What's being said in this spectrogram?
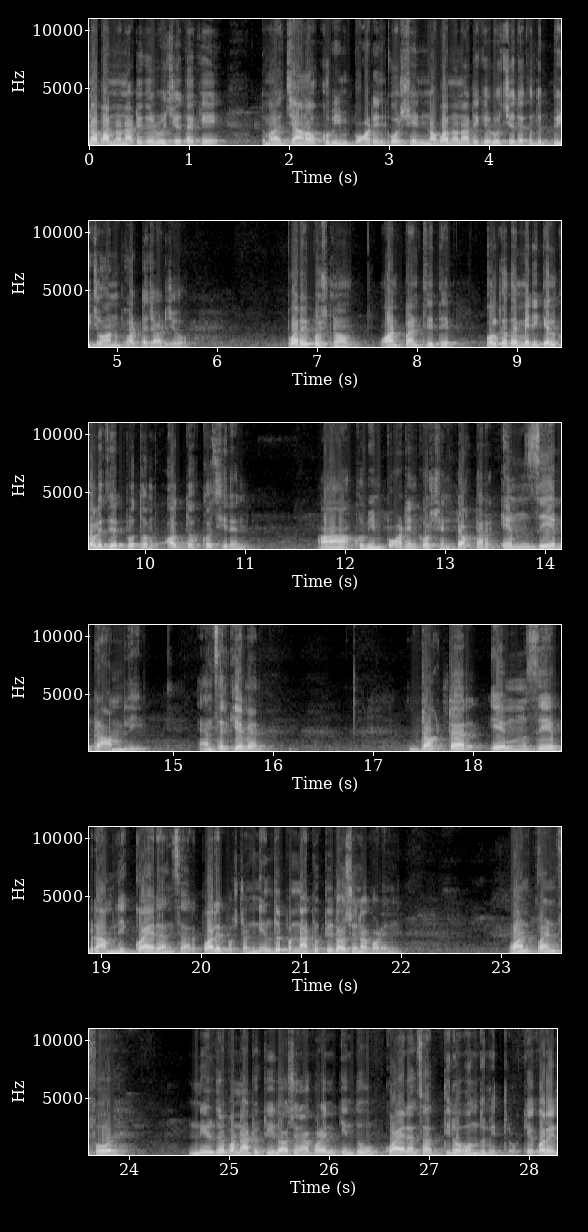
নবান্ন নাটকের রচয়িতাকে তোমরা জানো, খুব ইম্পর্টেন্ট কোশ্চেন নবান্ন নাটকের রচয়িতা কিন্তু বিজন ভট্টাচার্য। পরের প্রশ্ন ওয়ান পয়েন্ট থ্রিতে কলকাতা মেডিকেল কলেজের প্রথম অধ্যক্ষ ছিলেন। খুব important question doctor M J Bramley answer কী হবে? ডক্টর এম জে ব্রামলি কয়ের অ্যান্সার। পরের প্রশ্ন নীলদর্পণ নাটকটি রচনা করেন। ওয়ান পয়েন্ট ফোর নীলদর্পণ নাটকটি রচনা করেন কিন্তু কয়ের অ্যান্সার দীনবন্ধু মিত্র। কে করেন?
